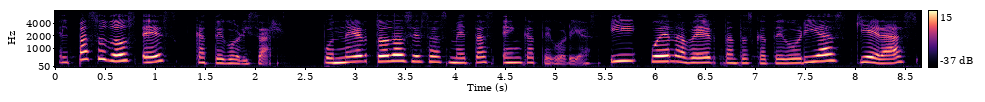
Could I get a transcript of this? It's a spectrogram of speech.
El paso 2 es categorizar poner todas esas metas en categorías. Y pueden haber tantas categorías quieras,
